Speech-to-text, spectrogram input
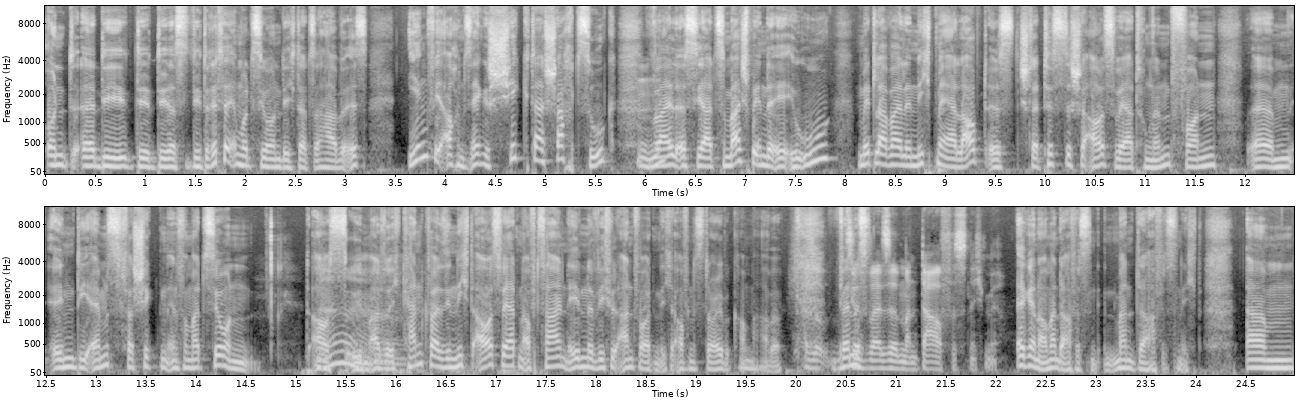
und äh, die, die, die, das, die dritte Emotion, die ich dazu habe, ist irgendwie auch ein sehr geschickter Schachzug, mhm. weil es ja zum Beispiel in der EU mittlerweile nicht mehr erlaubt ist, statistische Auswertungen von ähm, in DMs verschickten Informationen auszuüben. Ah. Also ich kann quasi nicht auswerten auf Zahlenebene, wie viele Antworten ich auf eine Story bekommen habe. Also beziehungsweise es, man darf es nicht mehr. Äh, genau, man darf es, man darf es nicht. Ähm,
